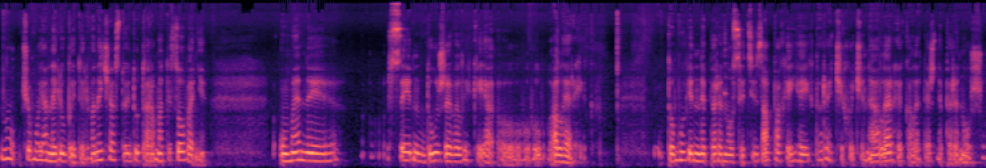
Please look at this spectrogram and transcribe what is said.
ну, чому я не любитель? Вони часто йдуть ароматизовані. У мене син дуже великий алергік. Тому він не переносить ці запахи. Я їх, до речі, хоч і не алергік, але теж не переношу.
